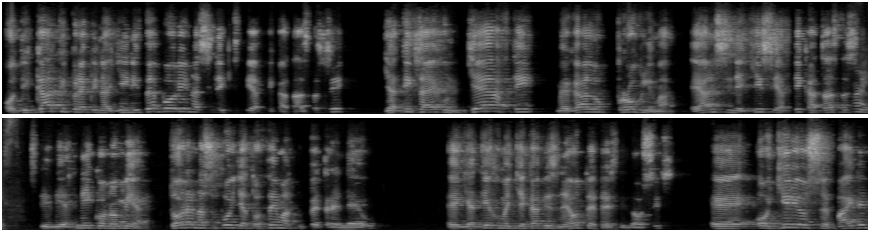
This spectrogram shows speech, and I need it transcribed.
ότι κάτι πρέπει να γίνει. Δεν μπορεί να συνεχιστεί αυτή η κατάσταση γιατί θα έχουν και αυτοί μεγάλο πρόβλημα εάν συνεχίσει αυτή η κατάσταση στη διεθνή οικονομία. Τώρα να σου πω για το θέμα του πετρελαίου, ε, γιατί έχουμε και κάποιες νεότερες δηλώσεις. Ε, ο κύριος Biden,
